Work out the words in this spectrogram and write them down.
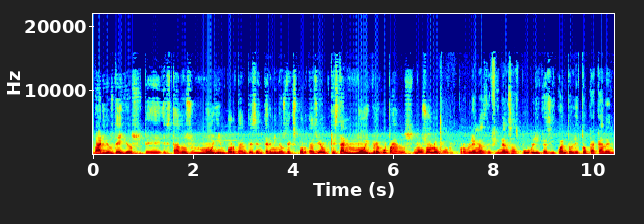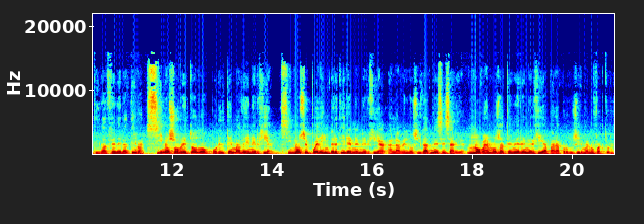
varios de ellos de estados muy importantes en términos de exportación, que están muy preocupados, no solo por problemas de finanzas, públicas y cuánto le toca a cada entidad federativa, sino sobre todo por el tema de energía. Si no se puede invertir en energía a la velocidad necesaria, no vamos a tener energía para producir manufacturas,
